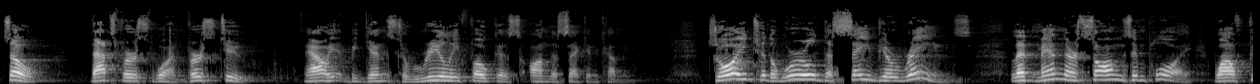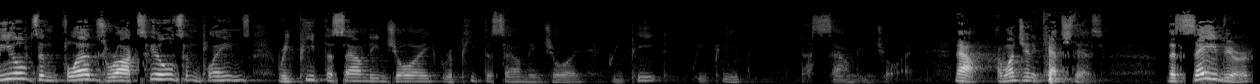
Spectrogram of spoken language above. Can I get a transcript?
So that's verse 1. Verse 2. Now it begins to really focus on the second coming. Joy to the world, the Savior reigns. Let men their songs employ, while fields and floods, rocks, hills, and plains repeat the sounding joy, repeat the sounding joy, repeat, repeat the sounding joy. Now, I want you to catch this. The Savior,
